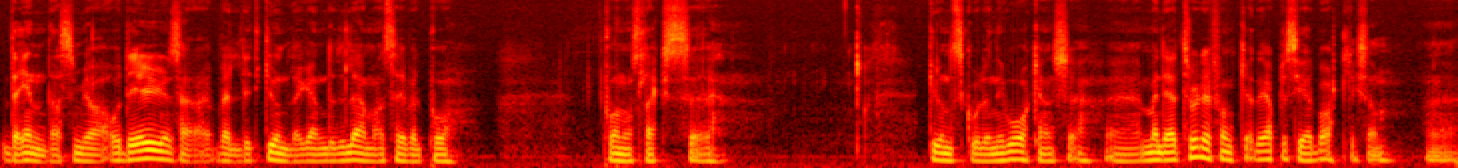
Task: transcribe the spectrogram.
det enda som jag, och det är ju en så här väldigt grundläggande, det lär man sig väl på, på någon slags eh, grundskolenivå kanske. Eh, men det, jag tror det funkar, det är applicerbart liksom. Eh.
